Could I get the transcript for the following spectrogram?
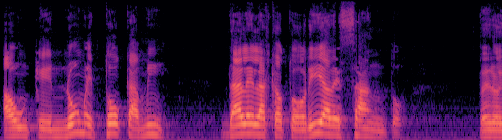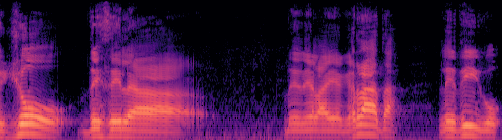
aunque no me toca a mí, darle la categoría de santo, pero yo desde la, desde la grada le digo,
